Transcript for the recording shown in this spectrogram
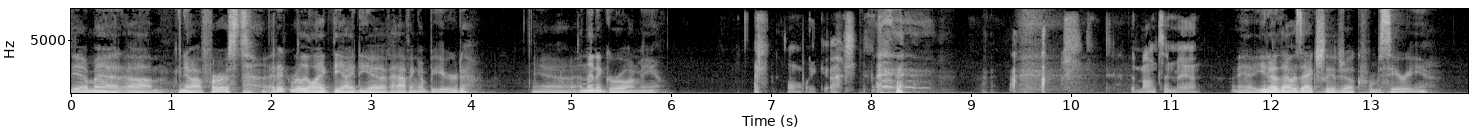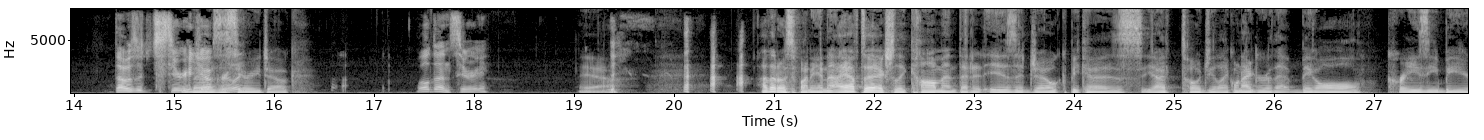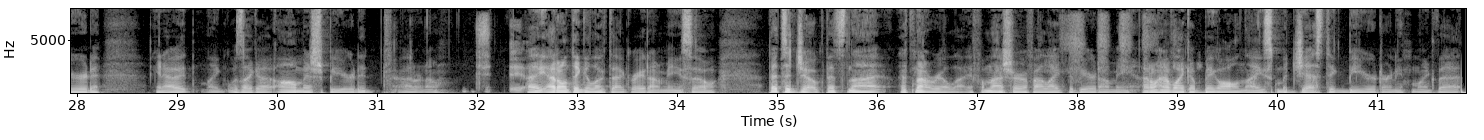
So yeah, Matt. Um, you know, at first I didn't really like the idea of having a beard. Yeah, and then it grew on me. Oh my gosh. the Mountain Man. Yeah, you know that was actually a joke from Siri. That was a Siri that joke, was a really? Siri joke. Well done, Siri. Yeah. I thought it was funny, and I have to actually comment that it is a joke because yeah, I told you like when I grew that big old crazy beard, you know, it like was like a Amish beard. It, I don't know. I, I don't think it looked that great on me. So that's a joke. That's not that's not real life. I'm not sure if I like the beard on me. I don't have like a big all nice majestic beard or anything like that.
